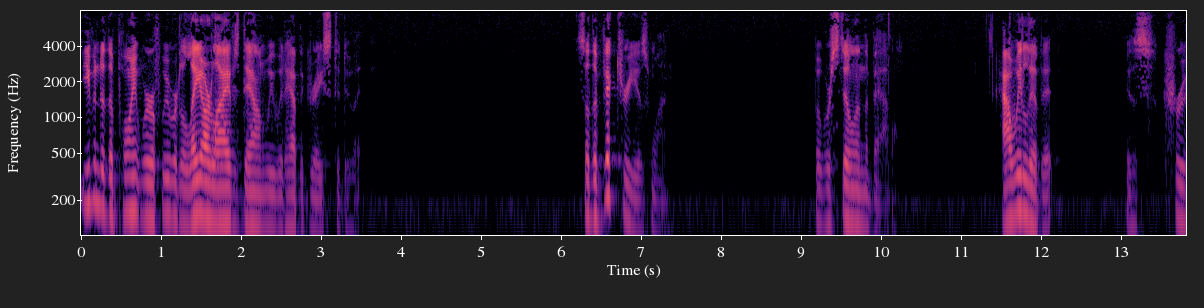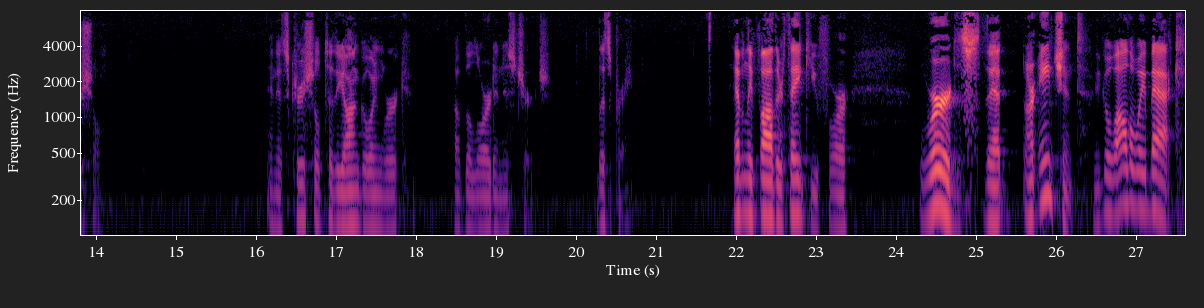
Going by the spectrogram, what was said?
even to the point where if we were to lay our lives down, we would have the grace to do it. So the victory is won. But we're still in the battle. How we live it is crucial. And it's crucial to the ongoing work of the Lord and His church. Let's pray. Heavenly Father, thank you for words that are ancient. They go all the way back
